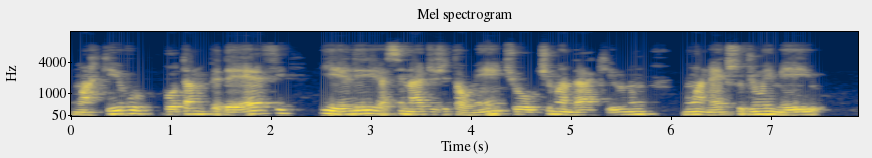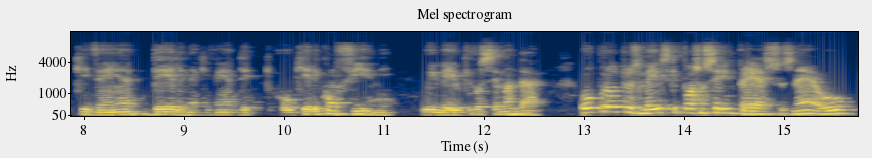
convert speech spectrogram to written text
um arquivo, botar no PDF e ele assinar digitalmente ou te mandar aquilo num, num anexo de um e-mail que venha dele, né, que venha de, ou que ele confirme o e-mail que você mandar. Ou por outros meios que possam ser impressos, né, ou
